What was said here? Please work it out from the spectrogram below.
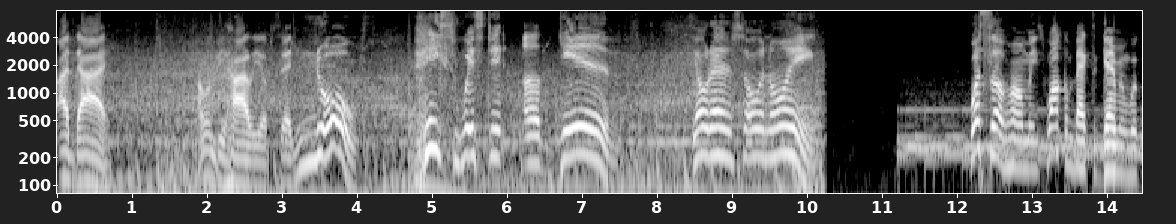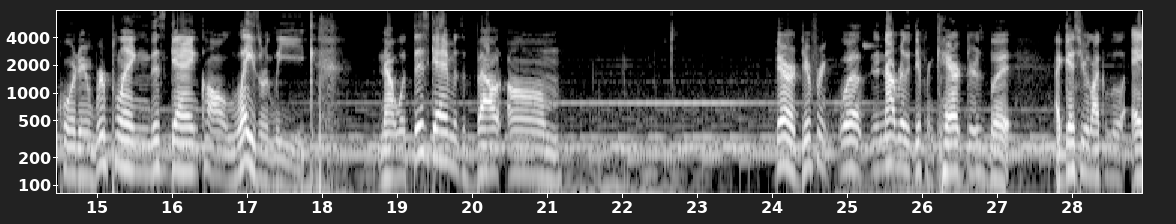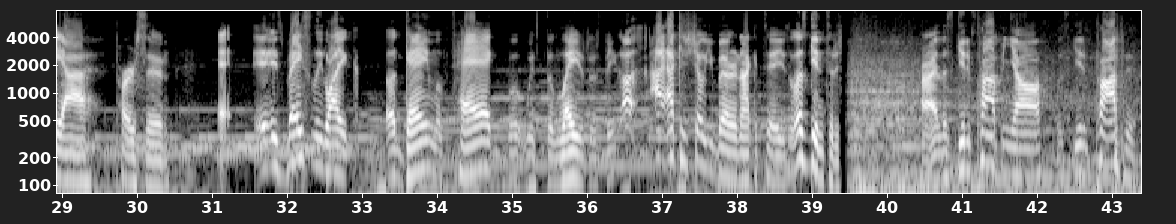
I die, I'm gonna be highly upset. No! He switched it again! Yo, that is so annoying. What's up, homies? Welcome back to Gaming with Cordy. We're playing this game called Laser League. Now, what this game is about, um... There are different, well, not really different characters, but I guess you're like a little AI person. It's basically like a game of tag, but with the lasers thing. I, I, I, can show you better than I can tell you. So let's get into this. Alright, let's get it popping, y'all. Let's get it popping.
